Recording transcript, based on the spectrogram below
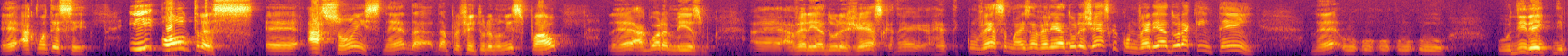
é, acontecer. E outras é, ações né, da, da, Prefeitura Municipal, né, agora mesmo, é, a vereadora Jéssica, né, a gente conversa, mas a vereadora Jéssica, como vereadora, é quem tem né, o, o, o, o, direito de,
